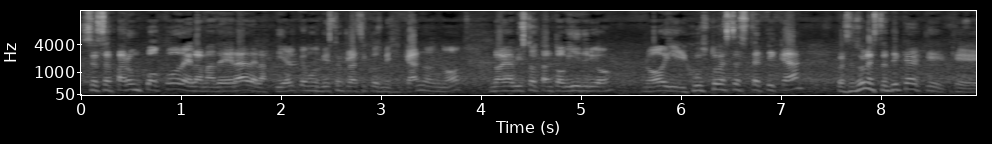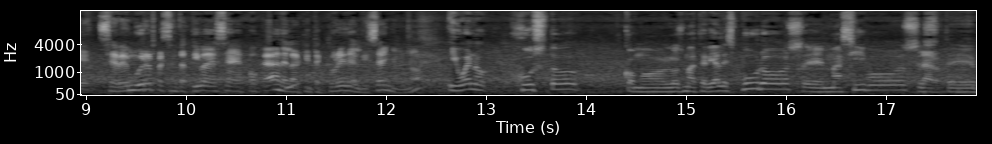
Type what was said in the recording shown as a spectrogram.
se separa un poco de la madera, de la piel que hemos visto en clásicos mexicanos, ¿no? No había visto tanto vidrio, ¿no? Y justo esta estética, pues es una estética que, que se ve muy representativa de esa época, de la arquitectura y del diseño, ¿no? Y bueno, justo como los materiales puros, eh, masivos, Claro. este,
